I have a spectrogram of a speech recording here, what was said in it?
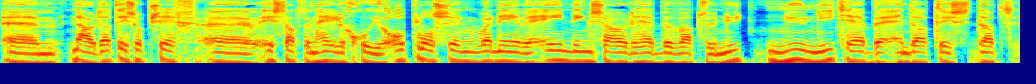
um, nou dat is op zich uh, is dat een hele goede oplossing... wanneer we één ding zouden hebben wat we nu, nu niet hebben... en dat is dat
